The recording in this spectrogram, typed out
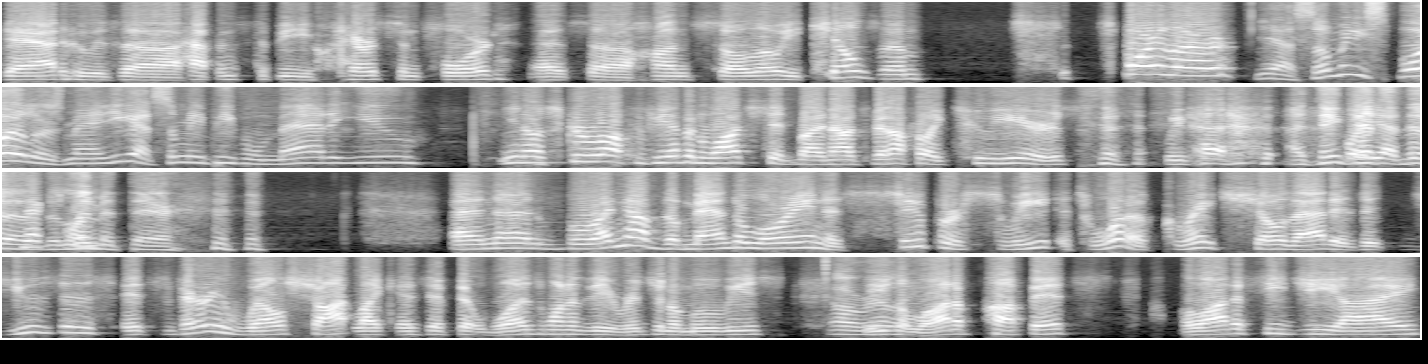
dad, who is uh, happens to be Harrison Ford as uh, Han Solo. He kills him. Spoiler! Yeah, so many spoilers, man. You got so many people mad at you. You know, screw off. If you haven't watched it by now, it's been out for like two years. We've had. I think Well, that's yeah, the, the one- limit there. And then right now, The Mandalorian is super sweet. It's what a great show that is. It uses. It's very well shot, like as if it was one of the original movies. oh, They use a lot of puppets, a lot of CGI,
